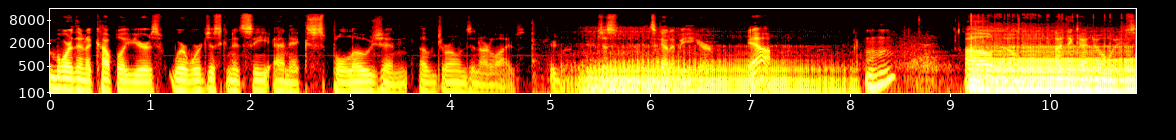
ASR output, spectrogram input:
more than a couple of years where we're just going to see an explosion of drones in our lives. They're just, it's going to be here. Yeah. Mm-hmm. Oh no, I think I know what he's.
